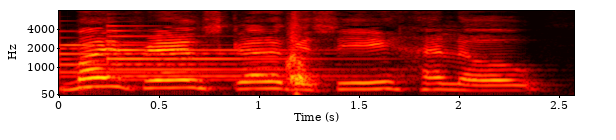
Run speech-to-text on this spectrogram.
My friends, claro que sí. Hello.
